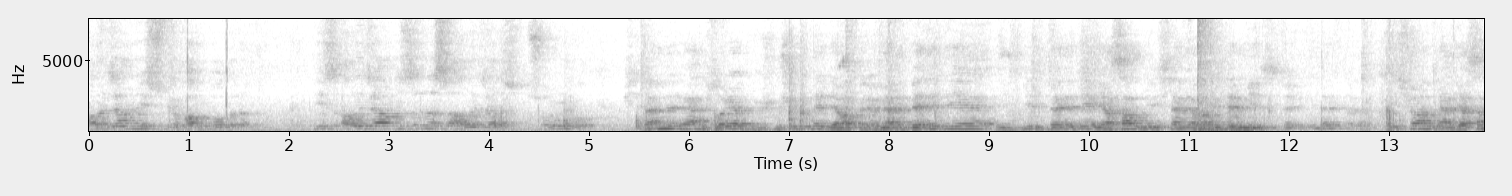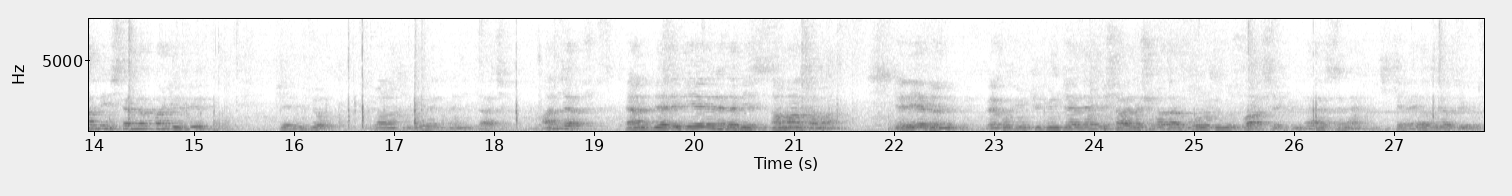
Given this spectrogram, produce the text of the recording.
alacağını istiyor haklı olarak. Biz alacağımızı nasıl alacağız? Sorun bu. Ben de yani soruya şu şekilde cevap veriyorum. Yani belediye, biz belediye yasal bir işlem yapabilir miyiz şeklinde. Biz şu an yani yasal bir işlem yapma gibi bir şeyimiz yok. Şu anki yönetmenlikte açık. Ancak yani belediyelere de biz zaman zaman geriye dönüp ve bugünkü güncellenmiş halde şu kadar borcumuz var şeklinde her sene iki kere yazı yazıyoruz.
